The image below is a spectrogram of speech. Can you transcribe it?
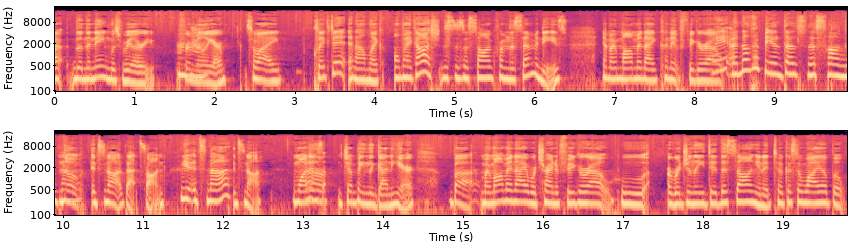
Uh, the, the name was really familiar. So I clicked it and I'm like, oh my gosh, this is a song from the 70s. And my mom and I couldn't figure out. Wait, another band does this song. Though. No, it's not that song. Yeah, it's not? It's not. One Oh. is jumping the gun here. But my mom and I were trying to figure out who originally did this song and it took us a while, but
